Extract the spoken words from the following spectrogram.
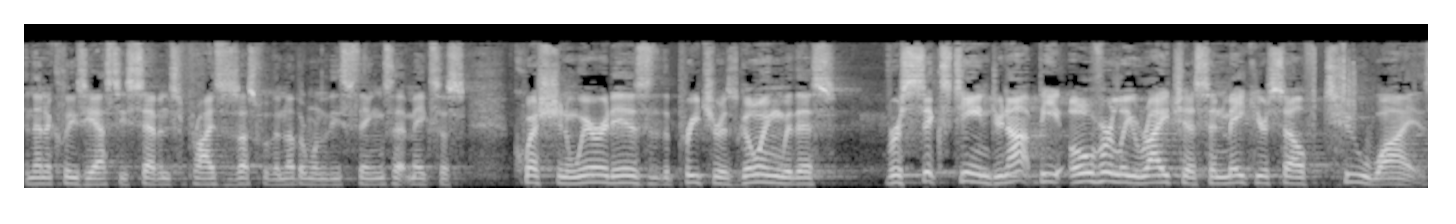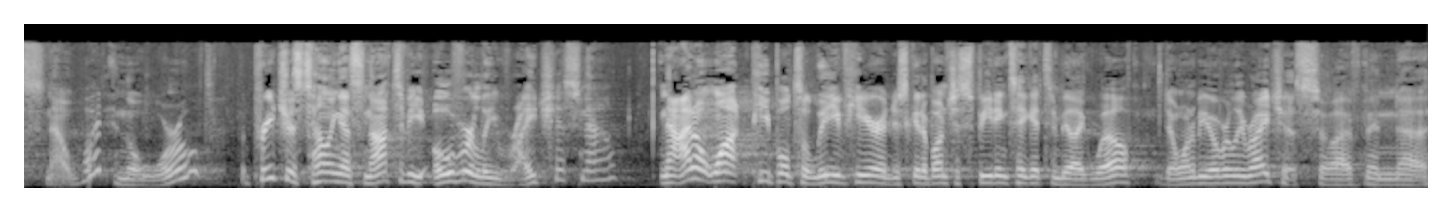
And then Ecclesiastes 7 surprises us with another one of these things that makes us question where it is that the preacher is going with this. Verse 16 Do not be overly righteous and make yourself too wise. Now, what in the world? The preacher is telling us not to be overly righteous now? Now, I don't want people to leave here and just get a bunch of speeding tickets and be like, well, don't want to be overly righteous, so I've been uh,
